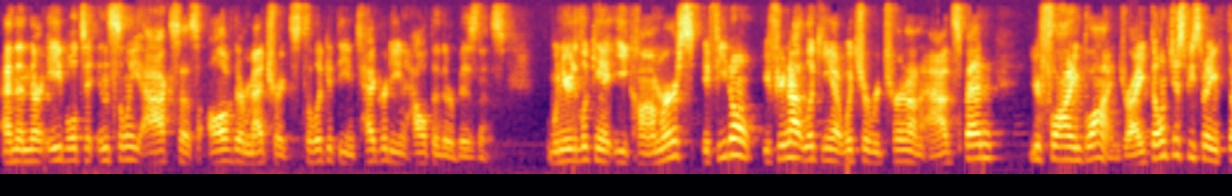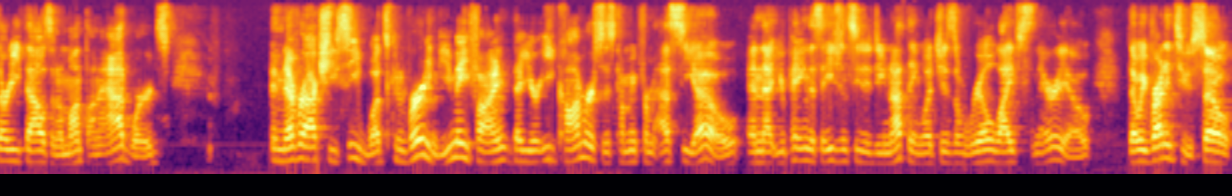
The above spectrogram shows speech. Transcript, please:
and then they're able to instantly access all of their metrics to look at the integrity and health of their business. When you're looking at e-commerce, if you don't, if you're not looking at what your return on ad spend, you're flying blind, right? Don't just be spending 30,000 a month on AdWords and never actually see what's converting. You may find that your e-commerce is coming from SEO and that you're paying this agency to do nothing, which is a real life scenario that we've run into. So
